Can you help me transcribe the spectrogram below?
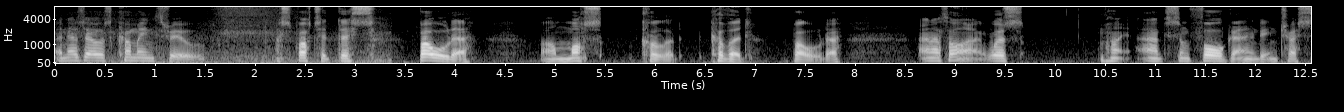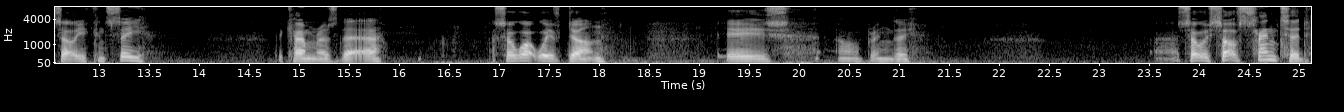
And as I was coming through, I spotted this boulder, or moss coloured, covered boulder, and I thought it was might add some foreground interest. So you can see the cameras there. So what we've done is, I'll bring the, uh, so we've sort of centered,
